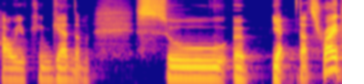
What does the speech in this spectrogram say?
how you can get them. So, uh, yeah, that's right.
